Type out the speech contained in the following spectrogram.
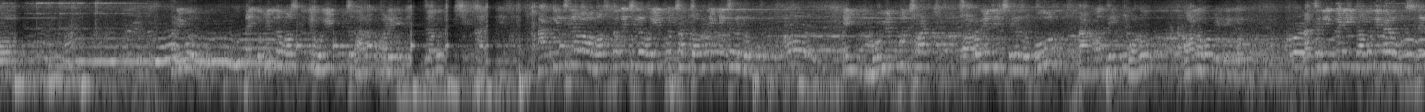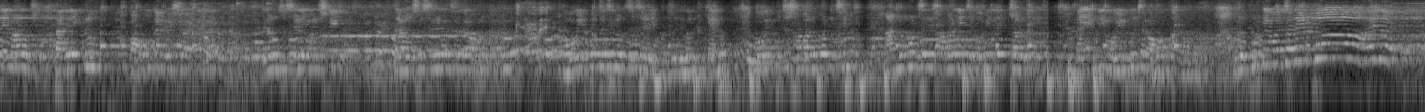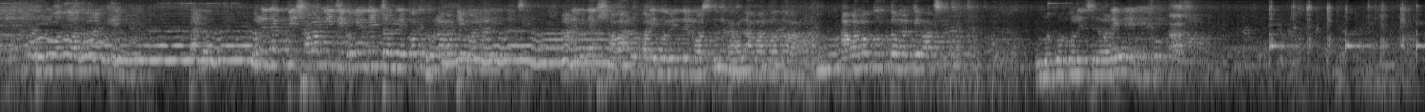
তাই গোবিন্দ মস্তকে ময়ূর পুচ্ছ ধারণ করে জগৎকে শিক্ষা দিয়ে। আর কি ছিল বাবা? মস্তকে ছিল ময়ূর পুচ্ছ চরণে কি ছিল রূপ? এই ময়ূর পুচ্ছ চরণে যে ছিল রূপ, তার মধ্যে একটু বড় কলহ বেঁধে গেল। আচ্ছা দেখবেন এই জগতে যারা উচ্চ মানুষ, তাদের একটু অহংকার বেশি হয় তাই না? যারা উচ্চ শ্রেণির মানুষ কি করে? যারা উচ্চ শ্রেণির মানুষ। তাদের অহংকার হয়। ময়ূরকুচে সবার উপরে ছিল। আর ছেলে সবার নিচে। গোবিন্দের চরণে তাই একদিন ময়ূরকুচের অহংকার হলো নুপুরকে বলছে তোর কেন? বলে, দেখ সবার নিচে। গোবিন্দের চরণে কত ধুলা মাটি ময়লা আমি দেখ, সবার উপরে গোবিন্দের মস্তক তাহলে আমার মতো আমার মতো উত্তম আর কেউ আছে? নুপুর বলেছিল রে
